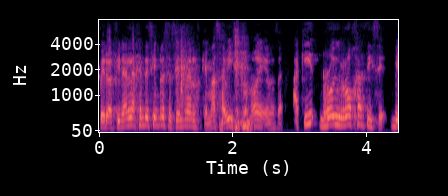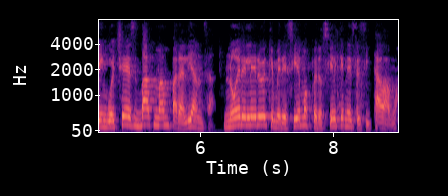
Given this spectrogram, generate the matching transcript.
Pero al final la gente siempre se centra en los que más ha visto, ¿no? O sea, aquí Roy Rojas dice, Bengueche es Batman para Alianza, no era el héroe que merecíamos, pero sí el que necesitábamos.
